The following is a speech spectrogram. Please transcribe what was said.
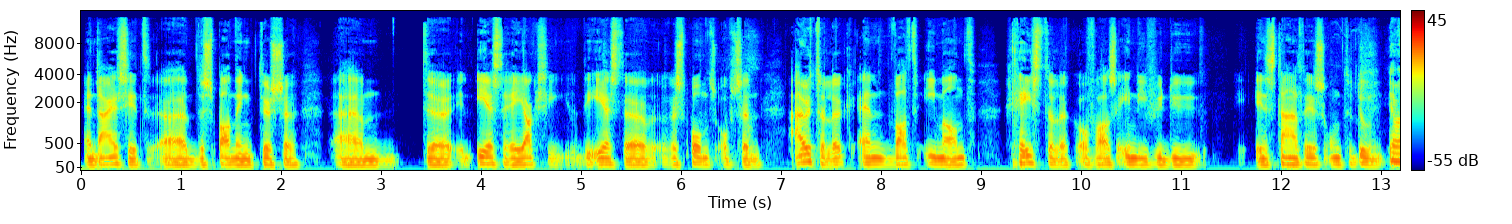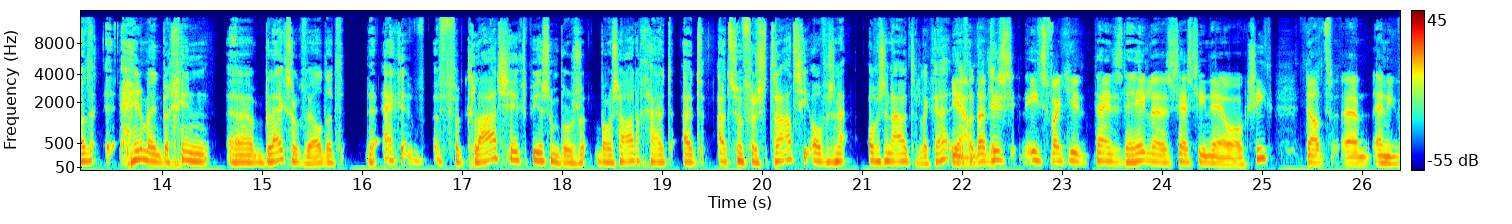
En daar zit uh, de spanning tussen um, de eerste reactie... de eerste respons op zijn uiterlijk... en wat iemand geestelijk of als individu in staat is om te doen. Ja, want helemaal in het begin uh, blijkt ook wel dat... De, verklaart Shakespeare zijn boos, boosaardigheid uit, uit zijn frustratie over zijn, over zijn uiterlijk. Hè? Ja, dat, dat is iets wat je tijdens de hele 16e eeuw ook ziet. Dat, um, en ik,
